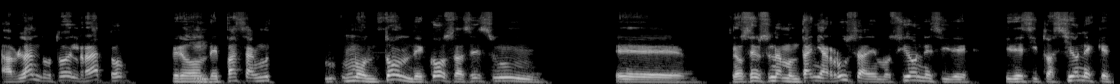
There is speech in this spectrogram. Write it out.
hablando todo el rato, pero donde pasan un, montón de cosas. Es un, eh, no sé, es una montaña rusa de emociones y de, y de situaciones que,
